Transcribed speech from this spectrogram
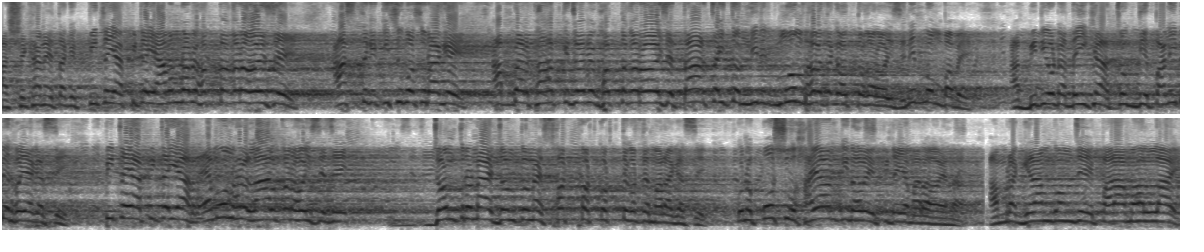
আর সেখানে তাকে পিটাইয়া পিটাইয়া এমনভাবে হত্যা করা হয়েছে। আজ থেকে কিছু বছর আগে আব্বার ফাহাদকে যেভাবে হত্যা করা হয়েছে, তার চাইতো নির্মমভাবে তাকে হত্যা করা হয়েছে, নির্মমভাবে। আর ভিডিওটা দেখা চোখ দিয়ে পানি বের হয়ে গেছে। পিটাইয়া পিটাইয়ার এমনভাবে লাল করা হয়েছে যে যন্ত্রণায় যন্ত্রণায় ছটফট করতে করতে মারা গেছে। কোনো পশু, হায়ান কীভাবে পিটাইয়া মারা হয় না। আমরা গ্রামগঞ্জে, পাড়া মহল্লায়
